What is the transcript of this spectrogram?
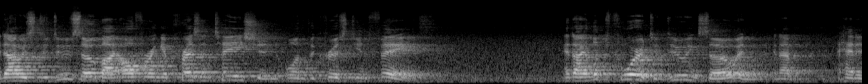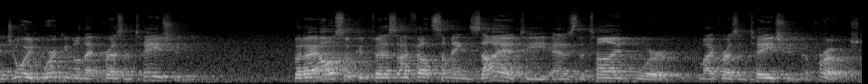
And I was to do so by offering a presentation on the Christian faith. And I looked forward to doing so, and, and I had enjoyed working on that presentation. But I also confess I felt some anxiety as the time for my presentation approached.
